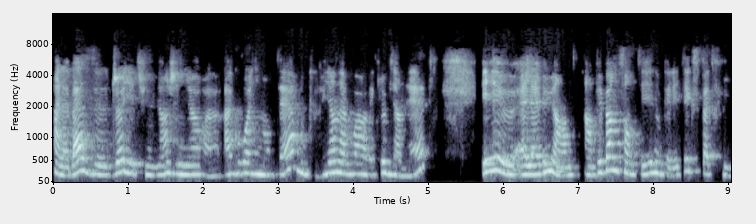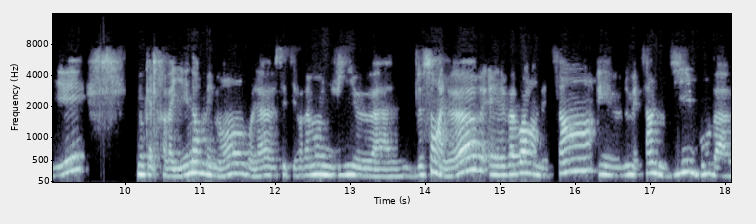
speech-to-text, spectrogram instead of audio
À la base, Joy est une ingénieure agroalimentaire, donc rien à voir avec le bien-être. Et elle a eu un, un pépin de santé, donc elle était expatriée. Donc elle travaillait énormément, voilà, c'était vraiment une vie euh, à 200 à l'heure. Elle va voir un médecin et euh, le médecin lui dit bon bah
